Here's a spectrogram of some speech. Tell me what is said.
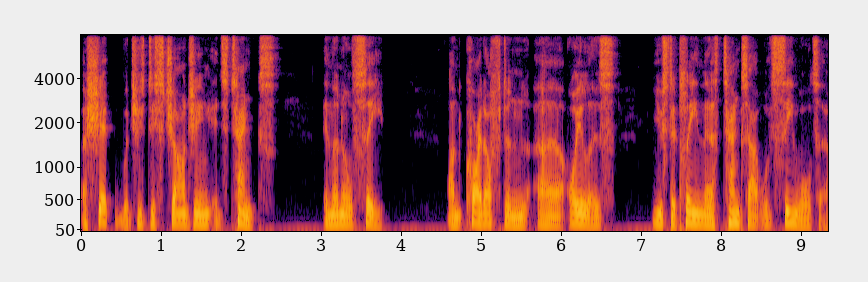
a ship which is discharging its tanks in the North Sea. And quite often, uh, oilers used to clean their tanks out with seawater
